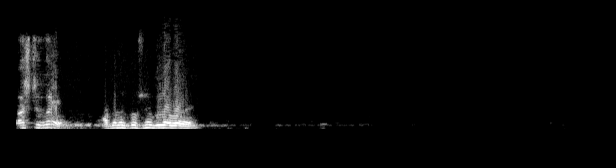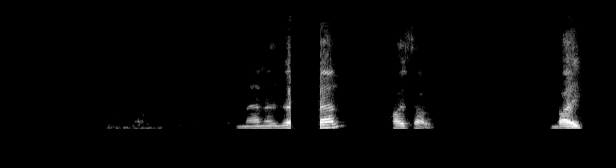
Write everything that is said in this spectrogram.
কষ্ট করে আপনার প্রশ্নগুলো বলেন। Manager Faisal bike.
